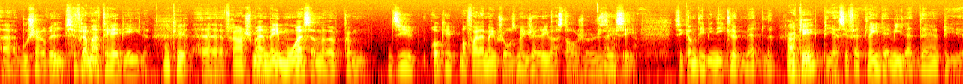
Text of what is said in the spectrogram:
à Boucherville, c'est vraiment très bien. Là. Franchement, même moi, ça m'a comme dit, OK, on va faire la même chose, mais que j'arrive à cet âge-là. Je disais, c'est c'est comme des mini-clubs med. Là. OK. Puis elle s'est fait plein d'amis là-dedans. Puis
